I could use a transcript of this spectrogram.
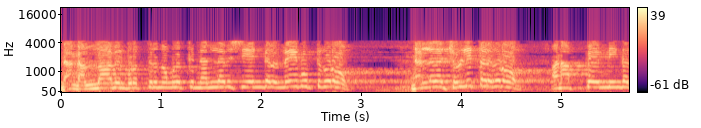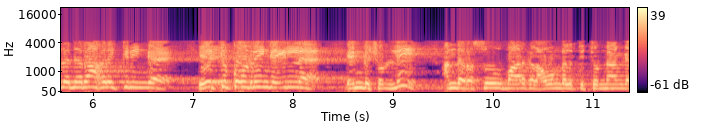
நாங்கள் அல்லாவின் புறத்திலிருந்து உங்களுக்கு நல்ல விஷயங்கள் நினைவூட்டுகிறோம். நல்லதை சொல்லித் தருகிறோம். ஆனா அப்பே நீங்க அதை நிராகரிக்கிறீங்க ஏற்றுக்கொள்றீங்க இல்ல என்று சொல்லி அந்த ரசூல்மார்கள் அவங்களுக்கு சொன்னாங்க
